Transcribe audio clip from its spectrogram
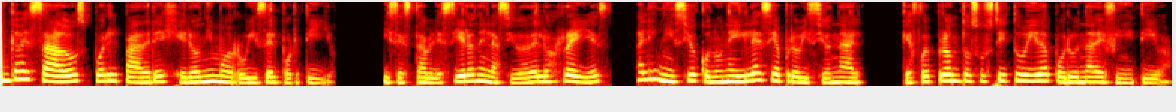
encabezados por el padre Jerónimo Ruiz del Portillo, y se establecieron en la ciudad de los Reyes al inicio con una iglesia provisional que fue pronto sustituida por una definitiva.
